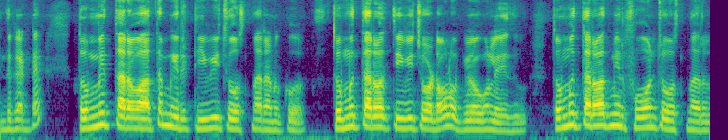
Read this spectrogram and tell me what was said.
ఎందుకంటే తొమ్మిది తర్వాత మీరు టీవీ చూస్తున్నారు అనుకో తొమ్మిది తర్వాత టీవీ చూడడం వల్ల ఉపయోగం లేదు. తొమ్మిది తర్వాత మీరు ఫోన్ చూస్తున్నారు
